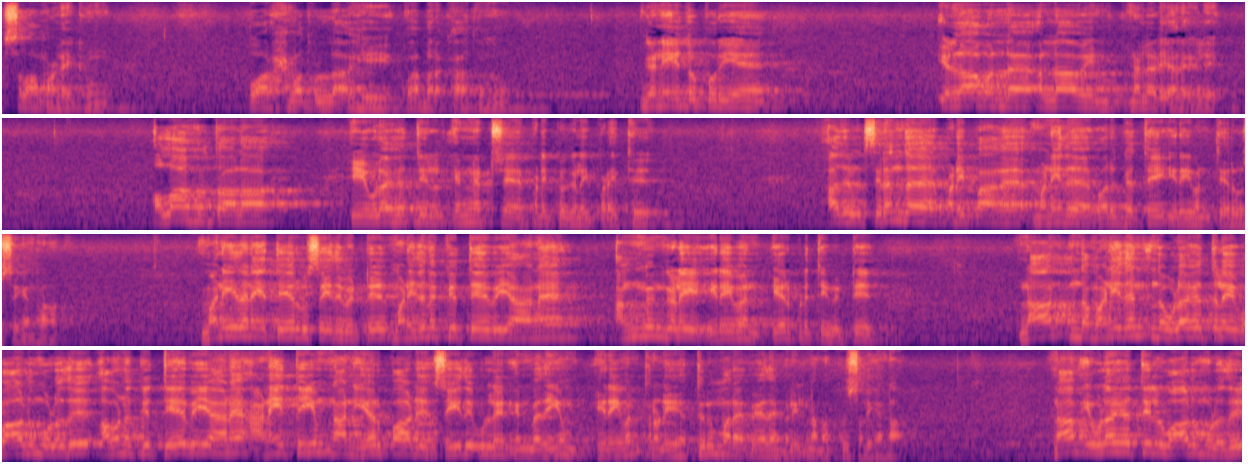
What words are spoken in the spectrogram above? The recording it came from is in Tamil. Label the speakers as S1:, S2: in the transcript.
S1: அஸ்ஸலாமு அலைக்கும் வரஹ்மத்துல்லாஹி வபரகாத்துஹு கணியத்துக்குரிய எல்லா வல்ல அல்லாவின் நல்லடியார்களே அல்லாஹு தாலா இவ்வுலகத்தில் எண்ணற்ற படைப்புகளை படைத்து அதில் சிறந்த படைப்பாக மனித வர்க்கத்தை இறைவன் தேர்வு செய்கின்றான். மனிதனை தேர்வு செய்துவிட்டு மனிதனுக்கு தேவையான அங்கங்களை இறைவன் ஏற்படுத்திவிட்டு நான் இந்த மனிதன் இந்த உலகத்தில் வாழும் பொழுது அவனுக்கு தேவையான அனைத்தையும் நான் ஏற்பாடு செய்து உள்ளேன் என்பதையும் இறைவன் தன்னுடைய திருமற வேதங்களில் நமக்கு சொல்கின்றான். நாம் இவ்வுலகத்தில் வாழும் பொழுது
